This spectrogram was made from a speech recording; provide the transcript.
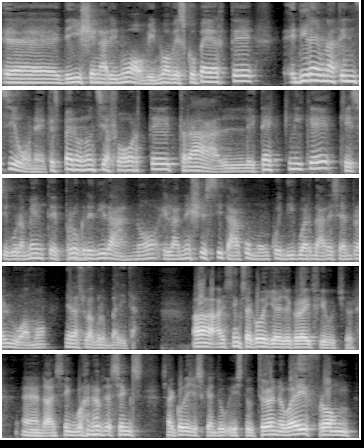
eh, degli scenari nuovi, nuove scoperte e direi una tensione che spero non sia forte tra le tecniche che sicuramente progrediranno e la necessità comunque di guardare sempre all'uomo nella sua globalità. Uh, I think psychology has a great future. And I think one of the things psychologists can do is to turn away from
